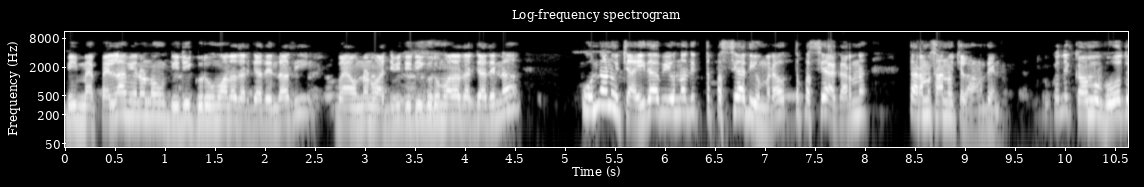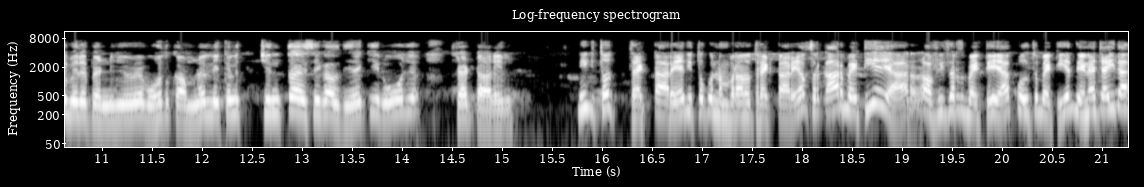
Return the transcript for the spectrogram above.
ਵੀ ਮੈਂ ਪਹਿਲਾਂ ਵੀ ਉਹਨਾਂ ਨੂੰ ਦੀਦੀ ਗੁਰੂ ਮਾਂ ਦਾ ਦਰਜਾ ਦਿੰਦਾ ਸੀ। ਮੈਂ ਉਹਨਾਂ ਨੂੰ ਅੱਜ ਵੀ ਦੀਦੀ ਗੁਰੂ ਮਾਂ ਦਾ ਦਰਜਾ ਦਿੰਦਾ ਉਹਨਾਂ ਨੂੰ ਚਾਹੀਦਾ ਵੀ ਉਹਨਾਂ ਦੀ ਤਪੱਸਿਆ ਦੀ ਉਮਰ ਹੈ ਉਹ ਤਪੱਸਿਆ ਕਰਨ ਧਰਮ ਸਾਨੂੰ ਚਲਾਉਣ ਦੇਣ। ਉਹ ਕਹਿੰਦੇ ਕੰਮ ਬਹੁਤ ਮੇਰੇ ਪੈਂਡਿੰਗ ਹੋਏ ਬਹੁਤ ਕੰਮ ਨੇ, ਲੇਕਿਨ ਚਿੰਤਾ ਇਸੇ ਗੱਲ ਦੀ ਹੈ ਕਿ ਰੋਜ਼ ਥ੍ਰੈਟ ਆ ਰਹੇ ਨੇ। ਨਹੀਂ, ਜਿੱਥੋਂ ਥ੍ਰੈਕਟ ਆ ਰਿਹਾ, ਜਿੱਥੋਂ ਕੋਈ ਨੰਬਰਾਂ ਤੋਂ ਥ੍ਰੈਕਟ ਆ ਰਿਹਾ ਸਰਕਾਰ ਬੈਠੀ ਹੈ ਯਾਰ ਆਫੀਸਰਸ ਬੈਠੇ ਆ, ਪੁਲਿਸ ਬੈਠੀ ਹੈ, ਦੇਣਾ ਚਾਹੀਦਾ।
